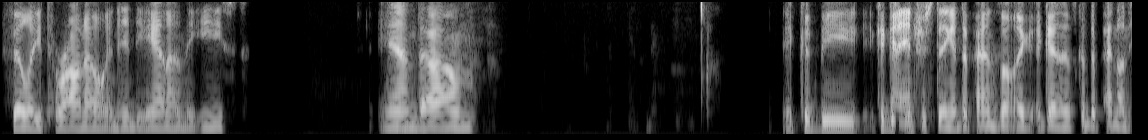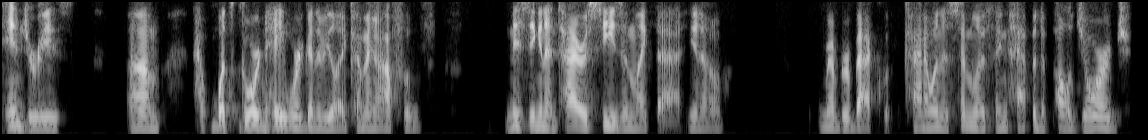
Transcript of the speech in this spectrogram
Philly, Toronto, and Indiana in the East. And um, it could be it could get interesting. It depends on like again, it's going to depend on injuries. Um, what's Gordon Hayward going to be like coming off of missing an entire season like that? You know, remember back kind of when the similar thing happened to Paul George.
